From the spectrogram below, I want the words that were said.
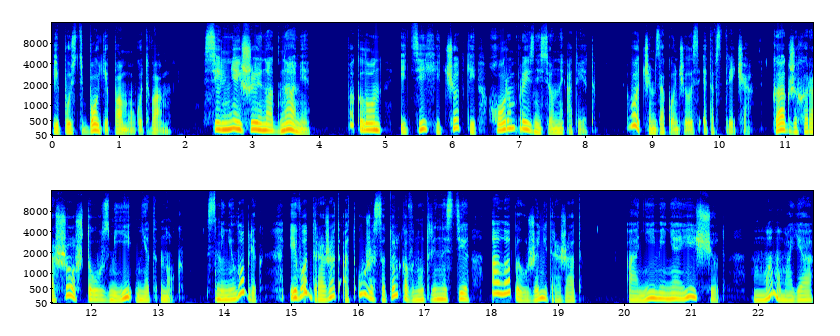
и пусть боги помогут вам. Сильнейшие над нами. Поклон и тихий, четкий, хором произнесенный ответ. Вот чем закончилась эта встреча. Как же хорошо, что у змеи нет ног. Сменил облик, и вот дрожат от ужаса только внутренности, а лапы уже не дрожат. Они меня ищут. Мама моя,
